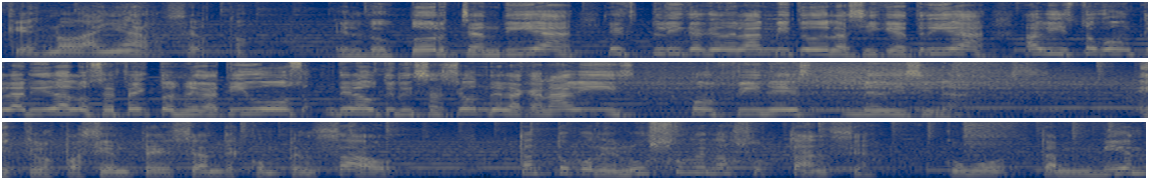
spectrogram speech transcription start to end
que es no dañar, ¿cierto? El doctor Chandía explica que en el ámbito de la psiquiatría ha visto con claridad los efectos negativos de la utilización de la cannabis con fines medicinales. Es que los pacientes se han descompensado, tanto por el uso de la sustancia como también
